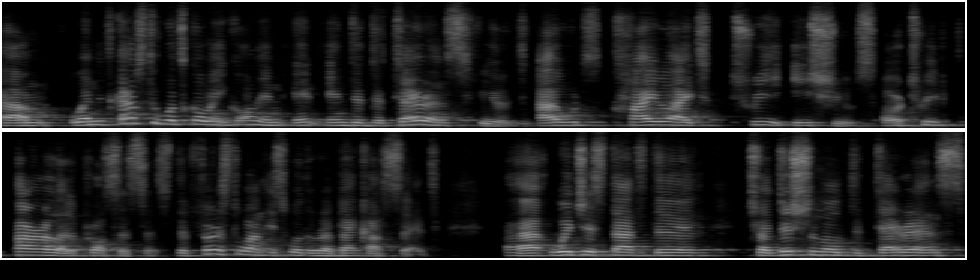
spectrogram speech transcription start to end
Um, when it comes to what's going on in, in, in, the deterrence field, I would highlight three issues or three parallel processes. The first one is what Rebeccah said. Uh, which is that the traditional deterrence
